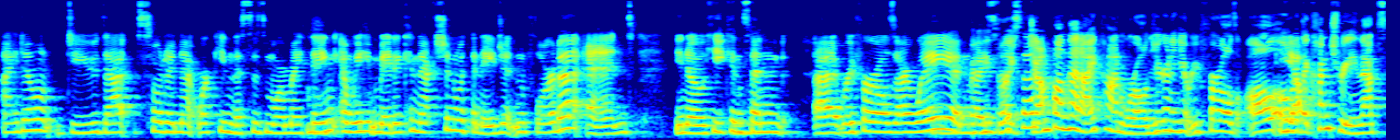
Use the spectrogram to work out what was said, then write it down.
I don't do that sort of networking. This is more my Mm-hmm. thing. And we made a connection with an agent in Florida, and you know he can send uh, referrals our way and Mm-hmm. But vice he's like, jump on that icon world. You're going to get referrals all over Yep. the country. And that's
